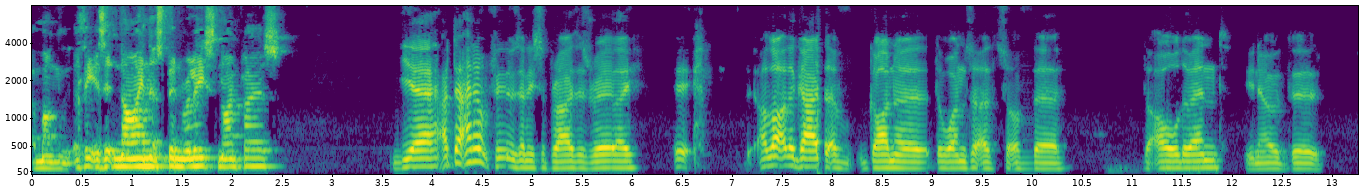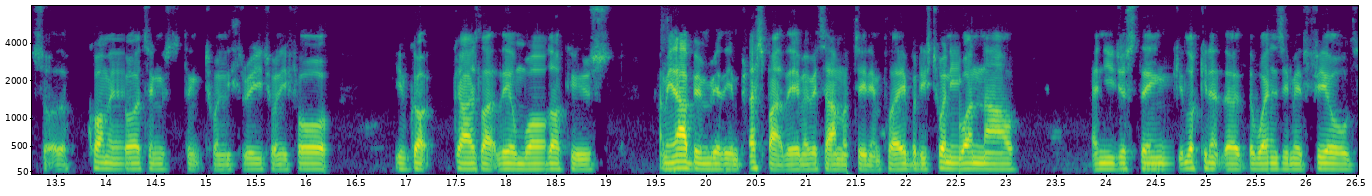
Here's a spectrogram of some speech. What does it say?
among? I think is it nine that's been released? Nine players. Yeah, I don't, I don't think there's any surprises really. It, a lot of the guys that have gone are the ones that are sort of the the older end. You know, the sort of the Kwame Boateng's, I think 23, 24. You've got guys like Liam Waldock, who's, I mean, I've been really impressed by Liam every time I've seen him play, but he's 21 now. And you just think, you're looking at the, the Wednesday midfield,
